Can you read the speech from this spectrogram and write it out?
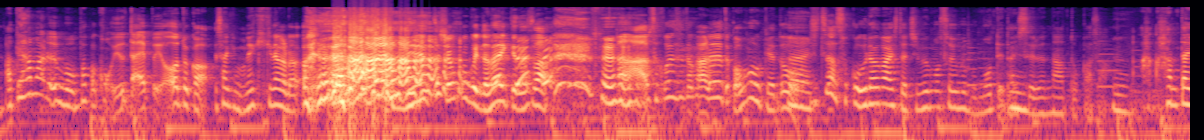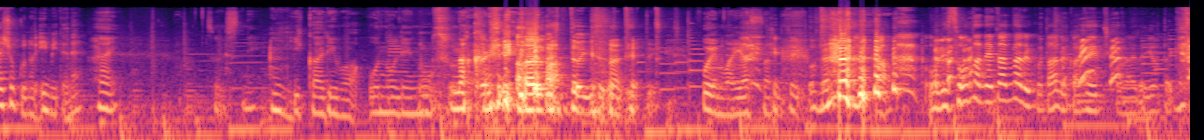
ん。当てはまるもうパパこういうタイプよとかさっきもね聞きながら。自然と小国じゃないけどさ。あーそこにとかあるとか思うけど、はい。実はそこ裏返したら自分もそういう部分持ってたりするなとかさ、反対色の意味でね。はい。そうですね。うん怒りは己の中にあるという声もやさん。なんか俺そんなネタになることあるかねってこの間言ったけど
